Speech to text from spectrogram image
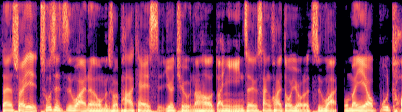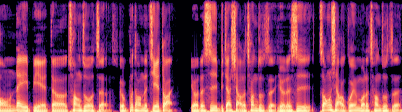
但所以除此之外呢，我们除了 Podcast、YouTube，然后短影音这三块都有了之外，我们也有不同类别的创作者，有不同的阶段，有的是比较小的创作者，有的是中小规模的创作者。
